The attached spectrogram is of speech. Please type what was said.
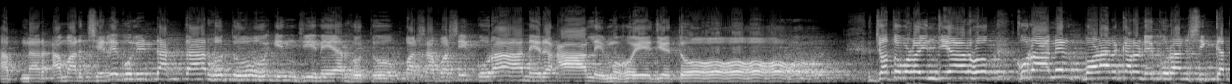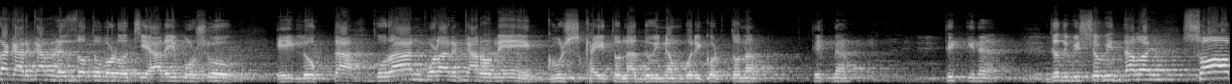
আপনার আমার ছেলেগুলির ডাক্তার হতো, ইঞ্জিনিয়ার হতো, পাশাপাশি কোরআনের আলেম হয়ে যেত। যত বড় ইঞ্জিনিয়ার হোক, কোরআনের পড়ার কারণে, কোরআন শিক্ষা থাকার কারণে যত বড় চেয়ারে বসুক, এই লোকটা কোরআন পড়ার কারণে ঘুষ খাইতো না, দুই নম্বরই করতো না। ঠিক না? ঠিক কিনা? যদি বিশ্ববিদ্যালয় সব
